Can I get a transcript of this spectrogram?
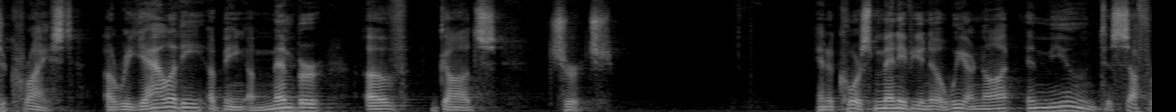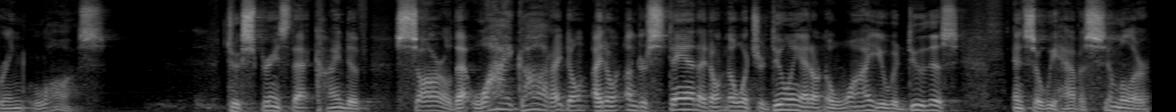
to Christ a reality of being a member of God's church. And of course, many of you know we are not immune to suffering loss. To experience that kind of sorrow, that why, God, I don't, I don't understand, I don't know what you're doing, I don't know why you would do this. And so we have a similar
